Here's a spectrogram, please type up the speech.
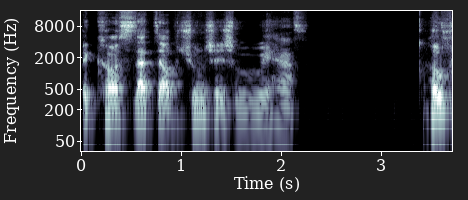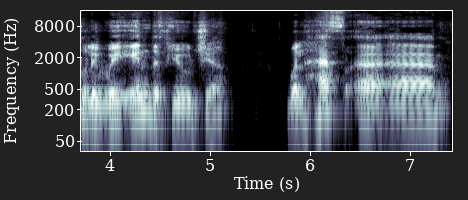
because that's the opportunities we have. Hopefully, we in the future will have uh, um,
